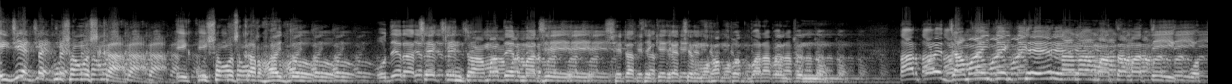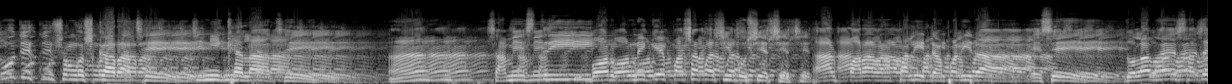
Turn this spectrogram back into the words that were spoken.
এই যে একটা কুসংস্কার এই কুসংস্কার হয়তো ওদের আছে কিন্তু আমাদের মাঝে সেটা থেকে গেছে মোহাম্মত বাড়াবার জন্য। তারপরে জামাই দেখতে নানা মাতামাতি কত যে কুসংস্কার আছে চিনি খেলা আছে হ্যাঁ? স্বামী স্ত্রী বর কনেকে পাশাপাশি বসিয়েছে। আর পাড়া ডাপালি ডাপালিরা এসে দোলা ভাইয়ের সাথে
